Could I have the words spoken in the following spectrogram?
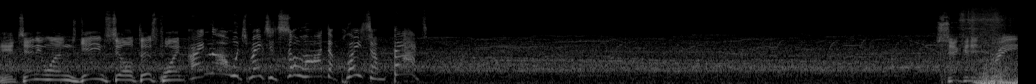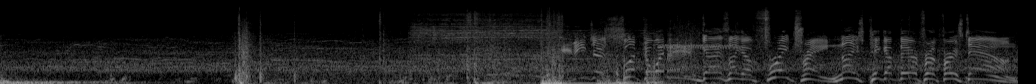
It's anyone's game still at this point. I know, which makes it so hard to place a bet. Second and for a first down.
